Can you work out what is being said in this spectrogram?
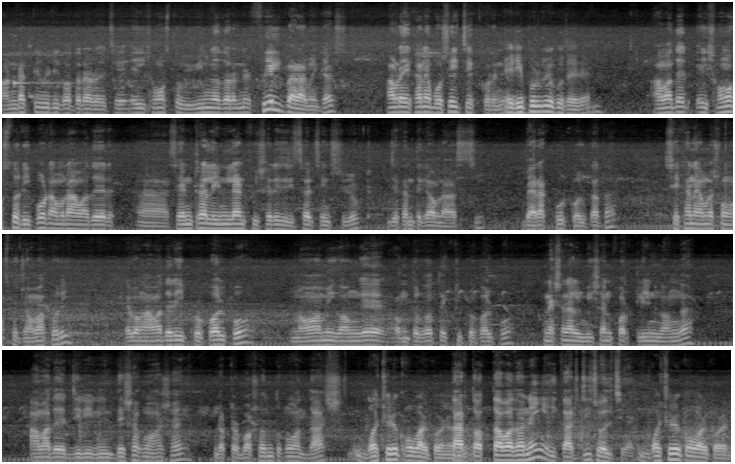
কন্ডাক্টিভিটি কতটা রয়েছে এই সমস্ত বিভিন্ন ধরনের ফিল্ড প্যারামিটার্স আমরা এখানে বসেই চেক করে নিই। এই রিপোর্টগুলো কোথায় দেন? আমাদের এই সমস্ত রিপোর্ট আমরা আমাদের central inland fisheries research institute যেখান থেকে আমরা আসছি ব্যারাকপুর কলকাতা। সেখানে আমরা সমস্ত জমা করি। এবং আমাদের এই প্রকল্প নমামি গঙ্গে অন্তর্গত একটি প্রকল্প national mission for clean Ganga আমাদের যিনি নির্দেশক মহাশয় ডক্টর বসন্ত কুমার দাস বছরে কভার করেন? তার তত্ত্বাবধানেই এই কাজটি চলছে বছরে কভার করেন?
